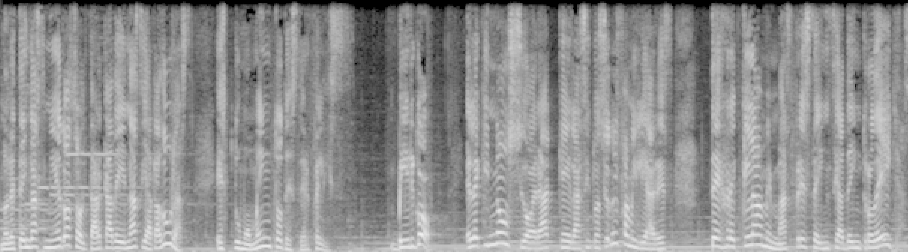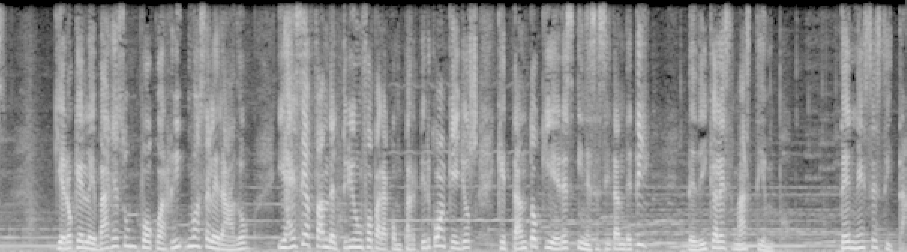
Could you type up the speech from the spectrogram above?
No le tengas miedo a soltar cadenas y ataduras. Es tu momento de ser feliz. Virgo, el equinoccio hará que las situaciones familiares te reclamen más presencia dentro de ellas. Quiero que le bajes un poco a ritmo acelerado y a ese afán de triunfo para compartir con aquellos que tanto quieres y necesitan de ti. Dedícales más tiempo. Te necesitan.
